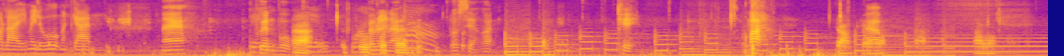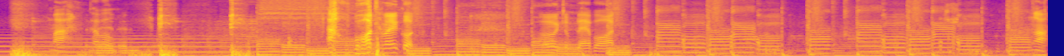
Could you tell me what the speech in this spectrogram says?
ราะอะไรไม่รู้เหมือนกันนะ เพื่อนผม อะแป๊บนึงนะ ลดเสียงก่อน โอเค มา จังครับเอามามาครับผมเล่นอ้าวบอสทำไมไม่กด เออจบแล้วบอสอะ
